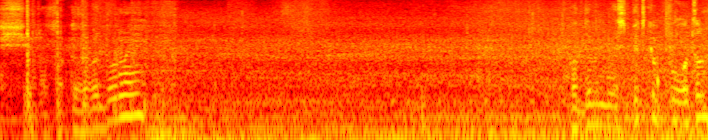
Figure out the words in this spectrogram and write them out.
Ще разок заведу неї. Подивлюсь під капотом.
